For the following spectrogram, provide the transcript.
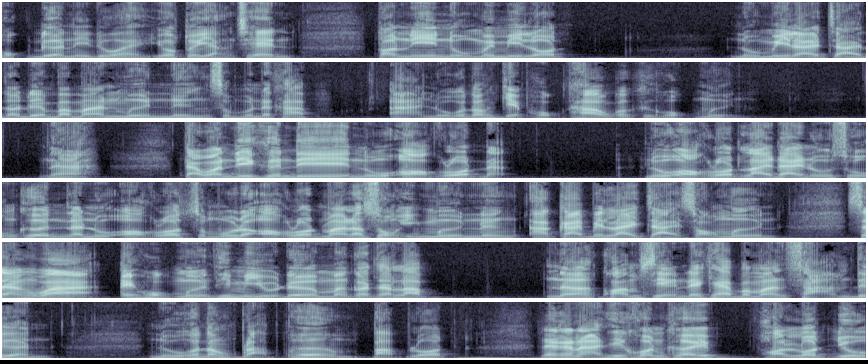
หกเดือนนี้ด้วย ยกตัวอย่างเช่น ตอนนี้หนูไม่มีรถ หนูมีรายจ่ายต่อเดือนประมาณหมื่นหนึ่งสมมุตินะครับ อ่าหนูก็ต้องเก็บ 6 เท่าก็คือ 6 0,000นะ แต่วันดีคืนดีหนูออกรถน่ะ หนูออกรถรายได้หนูสูงขึ้น แล้วหนูออกรถสมมุติว่าออกรถมาแล้วส่งอีกหมื่นหนึ่งอากลายเป็นรายจ่ายสองหมื่นแสดงว่าไอ้หกหมื่นที่มีอยู่เดิมมันก็จะรับนะความเสี่ยงได้แค่ประมาณ 3 เดือน หนูก็ต้องปรับเพิ่มปรับลดในขณะที่คนเคยผ่อนรถอยู่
